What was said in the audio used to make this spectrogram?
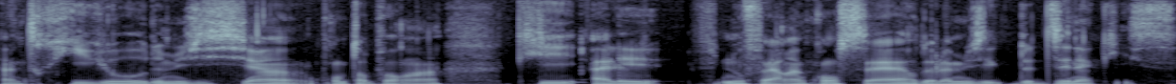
un trio de musiciens contemporains qui allaient nous faire un concert de la musique de Xenakis.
